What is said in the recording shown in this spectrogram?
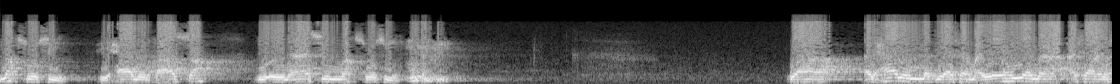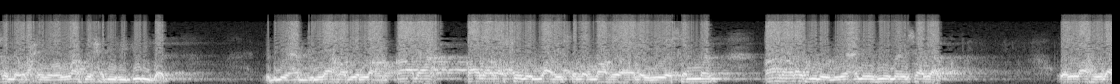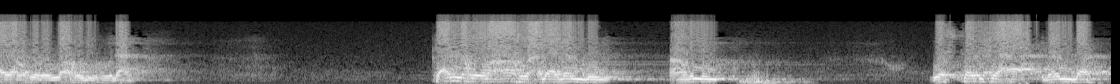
مخصوصين. في حال خاصة بأناس مخصوصين. والحال التي أشرنا إليها هي ما أشار المصنف رحمه الله في حديث جندب. ابن عبد الله رضي الله عنه قال قال رسول الله صلى الله عليه وسلم قال رجل يعني في من سبق والله لا يغفر الله لفلان كأنه رآه على ذنب عظيم واستدفع ذنبه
